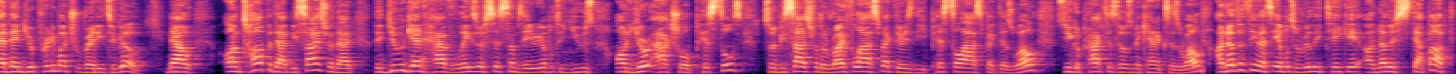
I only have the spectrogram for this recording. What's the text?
and then you're pretty much ready to go. Now, on top of that, besides for that, they do again have laser systems that you're able to use on your actual pistols. So besides for the rifle aspect, there's the pistol aspect as well. So you can practice those mechanics as well. Another thing that's able to really take it another step up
